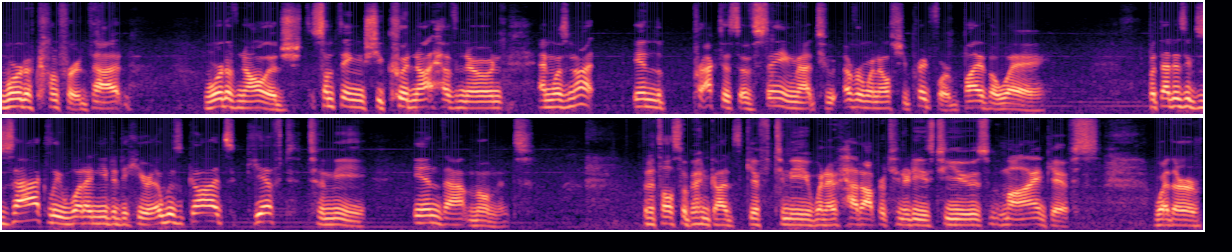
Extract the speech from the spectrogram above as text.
word of comfort, that word of knowledge, something she could not have known and was not in the practice of saying that to everyone else she prayed for, by the way. But that is exactly what I needed to hear. It was God's gift to me in that moment. But it's also been God's gift to me when I've had opportunities to use my gifts, whether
